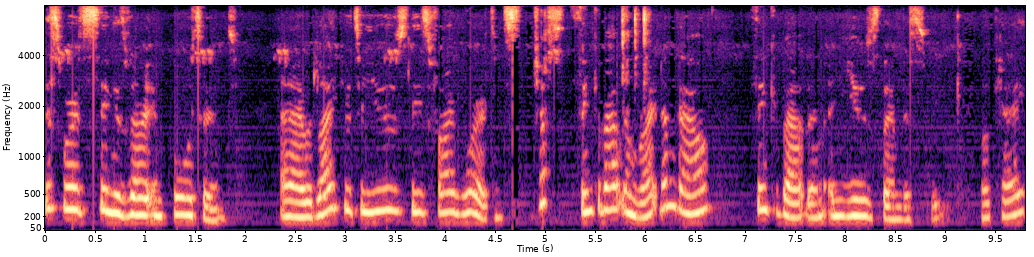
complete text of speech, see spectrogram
This word sing is very important, and I would like you to use these five words just think about them, write them down, think about them, and use them this week. Okay?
